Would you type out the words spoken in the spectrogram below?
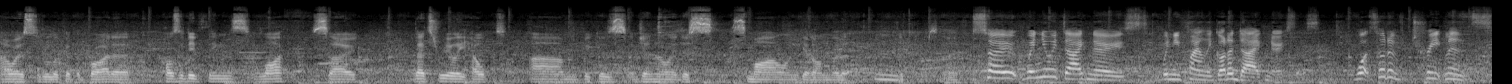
I always sort of look at the brighter, positive things of life. So that's really helped um, because I generally just smile and get on with it. Mm. So. so, when you were diagnosed, when you finally got a diagnosis, what sort of treatments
